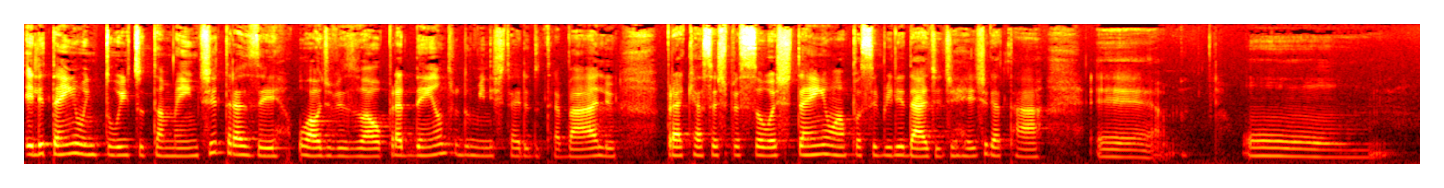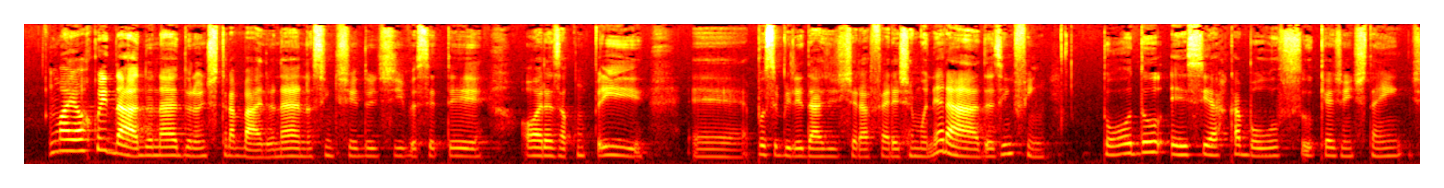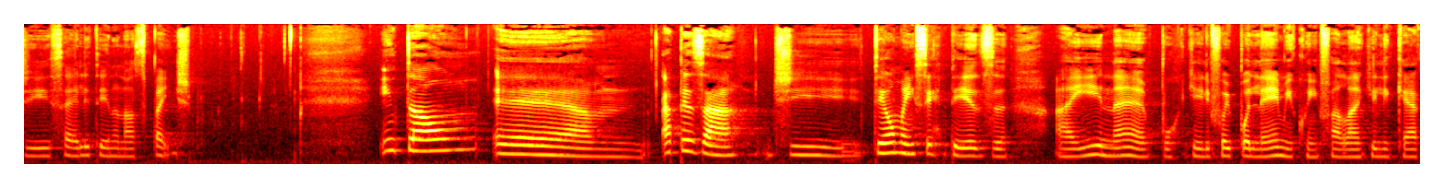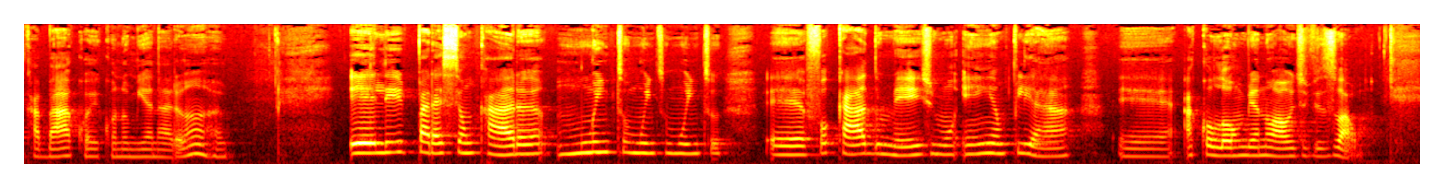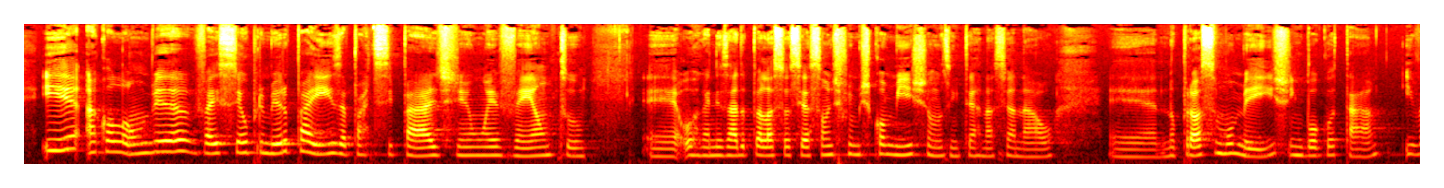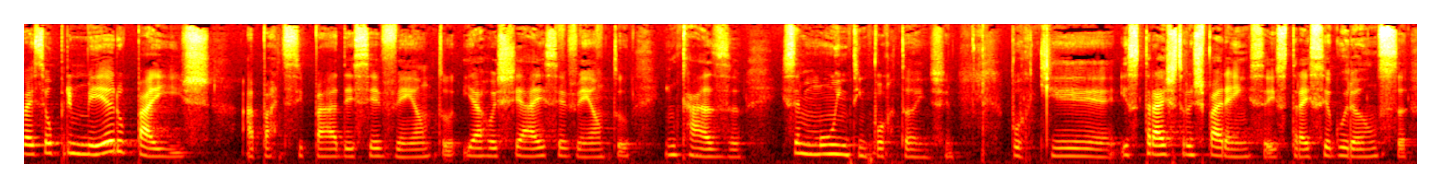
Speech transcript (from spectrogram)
ele tem o intuito também de trazer o audiovisual para dentro do Ministério do Trabalho, para que essas pessoas tenham a possibilidade de resgatar é, um, um maior cuidado né, durante o trabalho, né, no sentido de você ter horas a cumprir, é, possibilidade de tirar férias remuneradas, enfim, todo esse arcabouço que a gente tem de CLT no nosso país. Então, é, apesar de ter uma incerteza aí, né, porque ele foi polêmico em falar que ele quer acabar com a economia naranja, ele parece ser um cara muito, muito, muito é, focado mesmo em ampliar é, a Colômbia no audiovisual. E a Colômbia vai ser o primeiro país a participar de um evento é, organizado pela Associação de Filmes Commissions Internacional é, no próximo mês, em Bogotá, e vai ser o primeiro país a participar desse evento e a rostear esse evento em casa. Isso é muito importante, porque isso traz transparência, isso traz segurança,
